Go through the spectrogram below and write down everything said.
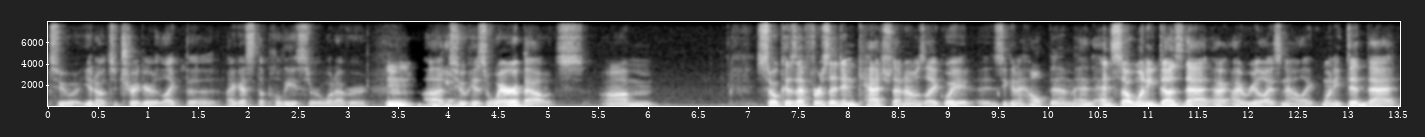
to you know to trigger like the I guess the police or whatever Mm, uh, okay. to his whereabouts. Um, so, because at first I didn't catch that, and I was like, "Wait, is he gonna help him?" And and so when he does that, I, I realize now, like when he did that,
